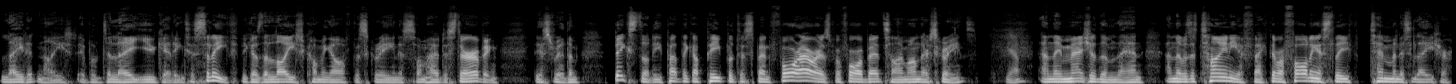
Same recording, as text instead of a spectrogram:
late at night, it will delay you getting to sleep because the light coming off the screen is somehow disturbing this rhythm. Big study, Pat, they got people to spend four hours before bedtime on their screens. Yeah. And they measured them then, and there was a tiny effect. They were falling asleep 10 minutes later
